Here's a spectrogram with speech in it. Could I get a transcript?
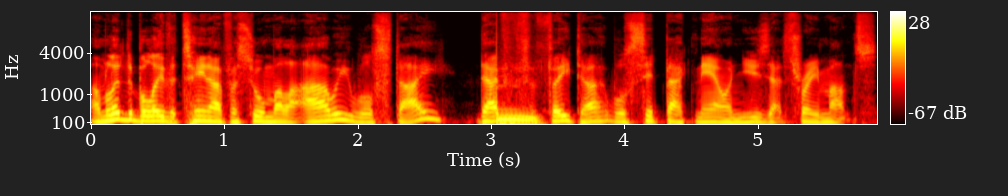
I'm led to believe that Tino Fa'asuamaleaui will stay. David Fifita will sit back now and use that three months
